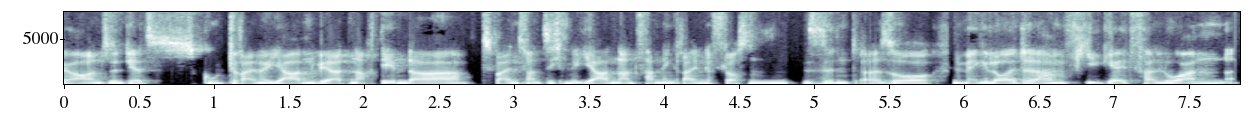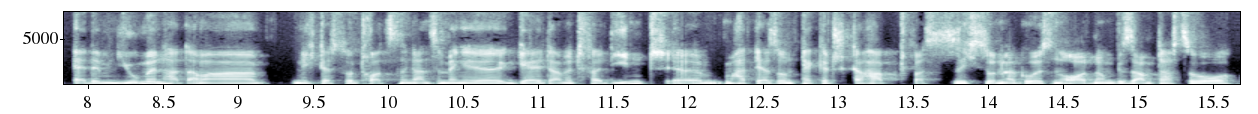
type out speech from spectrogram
Ja, und sind jetzt gut drei Milliarden wert, nachdem da 22 Milliarden an Funding reingeflossen sind. Also eine Menge Leute haben viel Geld verloren. Adam Newman hat aber nichtdestotrotz eine ganze Menge Geld damit verdient. Er hat ja so ein Package gehabt, was sich so in der Größenordnung gesamthaft so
